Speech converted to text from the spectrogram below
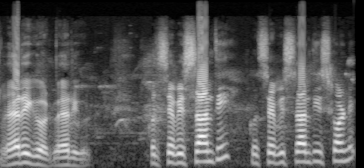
వెరీ గుడ్ వెరీ గుడ్ కొద్దిసేపు విశ్రాంతి కొద్దిసేపు విశ్రాంతి తీసుకోండి.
